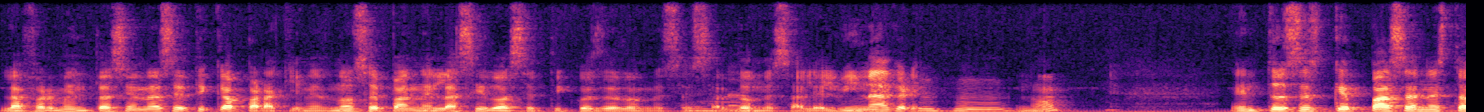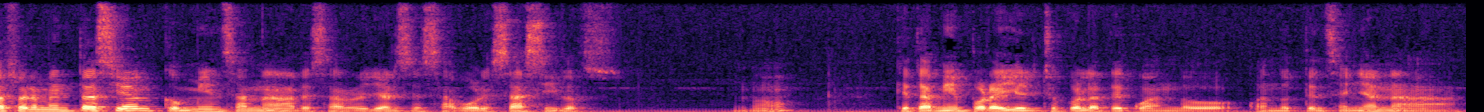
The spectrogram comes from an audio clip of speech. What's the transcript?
La fermentación acética, para quienes no sepan, el ácido acético es de donde, se donde sale el vinagre. ¿no? Entonces, ¿qué pasa en esta fermentación? Comienzan a desarrollarse sabores ácidos, ¿no? Que también por ahí el chocolate, cuando, cuando te enseñan a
